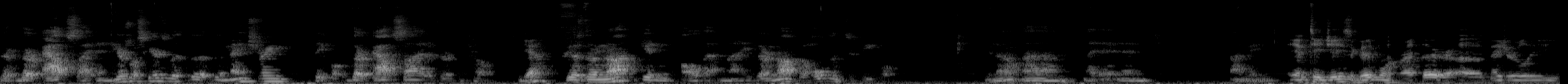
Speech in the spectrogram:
they're they're outside, and here's what scares the, the, the mainstream people: they're outside of their control Yeah, because they're not getting all that money. They're not beholden to people. You know, um, and, and I mean, MTG is a good one right there. Uh, Marjorie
